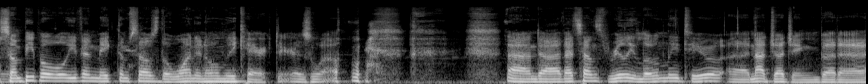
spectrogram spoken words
Some people will even make themselves the one and only character as well. and uh, that sounds really lonely too. Uh, not judging, but uh,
